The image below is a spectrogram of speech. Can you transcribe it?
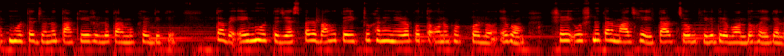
এক মুহূর্তের জন্য তাকিয়ে রইল তার মুখের দিকে। তবে এই মুহূর্তে জ্যাসপারের বাহুতে একটুখানি নিরাপত্তা অনুভব করল এবং সেই উষ্ণতার মাঝেই তার চোখ ধীরে ধীরে বন্ধ হয়ে গেল।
